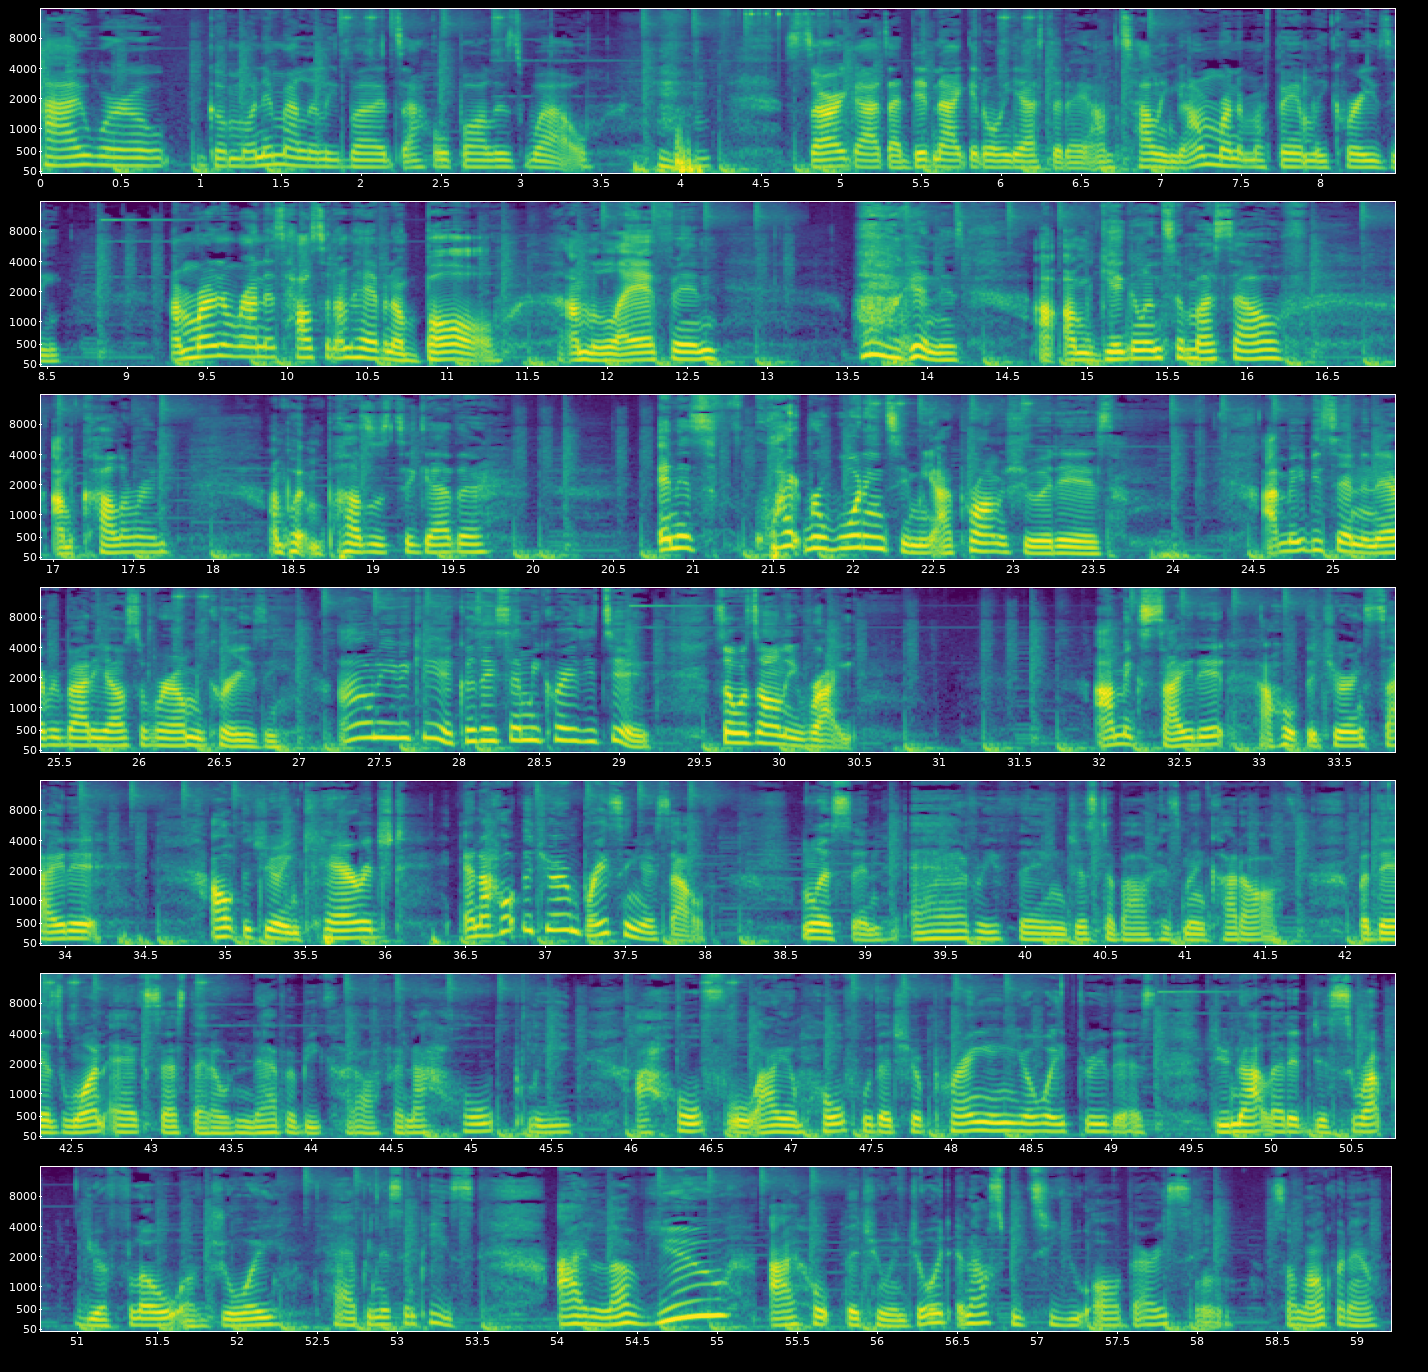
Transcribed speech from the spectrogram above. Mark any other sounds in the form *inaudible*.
Hi, world. Good morning, my lily buds. I hope all is well. *laughs* Sorry, guys, I did not get on yesterday. I'm telling you, I'm running my family crazy. I'm running around this house and I'm having a ball. I'm laughing. *sighs* Oh my goodness. I- I'm giggling to myself. I'm coloring. I'm putting puzzles together. And it's quite rewarding to me. I promise you it is. I may be sending everybody else around me crazy. I don't even care because they send me crazy too. So it's only right. I'm excited. I hope that you're excited. I hope that you're encouraged. And I hope that you're embracing yourself. Listen, everything just about has been cut off. But there's one access that'll never be cut off. And I hopefully, I hopeful, I am hopeful that you're praying your way through this. Do not let it disrupt your flow of joy, happiness, and peace. I love you. I hope that you enjoyed, and I'll speak to you all very soon. So long for now.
